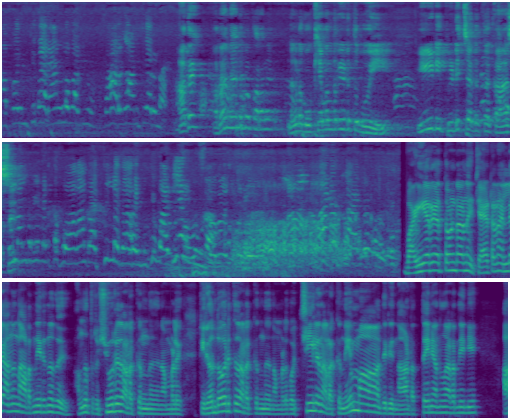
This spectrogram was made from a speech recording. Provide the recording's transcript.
അപ്പൊ എനിക്ക് തരാനുള്ള വഴി സാറ് കാണിച്ചു തരണം. അതെ അതാ ഞാനിപ്പോ പറഞ്ഞു നിങ്ങളുടെ മുഖ്യമന്ത്രി അടുത്ത് പോയി ഇ ഡി പിടിച്ചെടുത്ത കാശ് മന്ത്രിയുടെ അടുത്ത് പോകാൻ പറ്റില്ല സാറേ. എനിക്ക് വഴി അറിഞ്ഞൂടാ ആ. വഴിയറിയാത്തോണ്ടാണ് ചേട്ടനല്ല അന്ന് നടന്നിരുന്നത്. അന്ന് തൃശ്ശൂർ നടക്കുന്നത് നമ്മൾ തിരുവനന്തപുരത്ത് നടക്കുന്നത് നമ്മൾ കൊച്ചിയിൽ നടക്കുന്നത് എമാതിരി നടത്തേനി അന്ന് നടന്നിനി. ആ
